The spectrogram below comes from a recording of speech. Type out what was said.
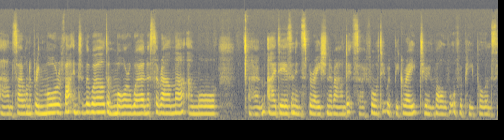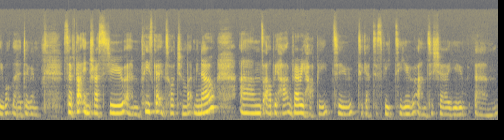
And so I want to bring more of that into the world and more awareness around that and more um, ideas and inspiration around it. So I thought it would be great to involve other people and see what they're doing. So if that interests you, um, please get in touch and let me know. And I'll be ha- very happy to, to get to speak to you and to share you um,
